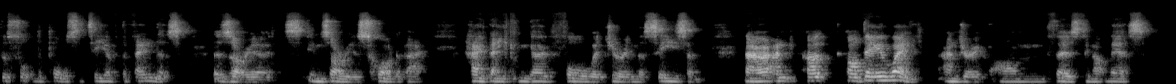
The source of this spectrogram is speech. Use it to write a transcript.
the sort of the paucity of defenders at Zorya in Zorya's squad about how they can go forward during the season. Now, and are, are they away, Andrew, on Thursday night? This,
